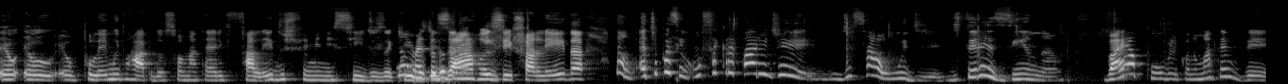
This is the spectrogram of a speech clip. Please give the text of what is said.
eu, eu, eu pulei muito rápido a sua matéria e falei dos feminicídios aqui não, bizarros e falei da. Não, é tipo assim, um secretário de, de saúde de Teresina vai a público numa TV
